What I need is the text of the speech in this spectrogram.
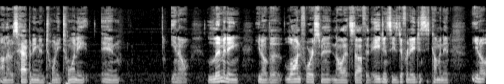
um, that was happening in 2020, and you know, limiting you know the law enforcement and all that stuff, and agencies, different agencies coming in you know,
